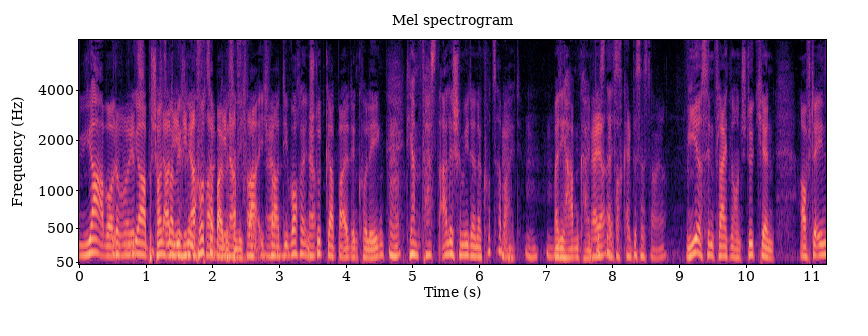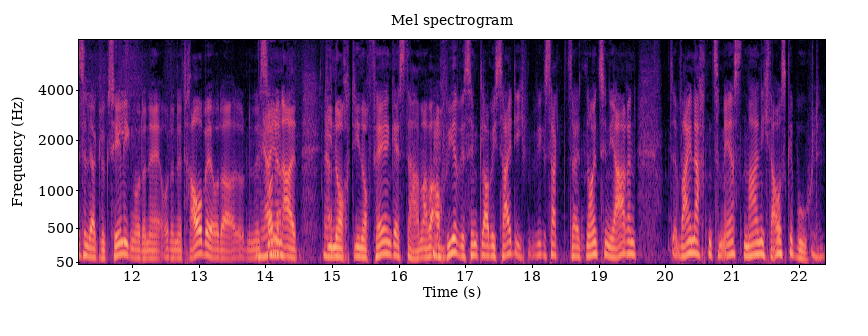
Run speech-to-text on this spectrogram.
ja, aber, jetzt ja, aber schauen Sie mal, wie viele in Kurzarbeit wir sind. Ich war, ich ja, war die Woche in ja. Stuttgart bei den Kollegen. Mhm. Die haben fast alle schon wieder in der Kurzarbeit, Mhm. Mhm. weil die haben kein ja, ja, Business. einfach kein Business da. Ja. Wir sind vielleicht noch ein Stückchen auf der Insel der Glückseligen oder eine, oder eine Traube oder, oder eine Ja, Sonnenalb, ja. die, Ja. noch, die noch Feriengäste haben. Aber Mhm. auch wir, wir sind, glaube ich, seit ich, wie gesagt, seit 19 Jahren Weihnachten zum ersten Mal nicht ausgebucht. Mhm.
